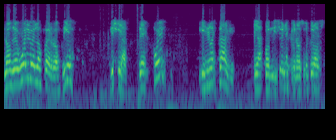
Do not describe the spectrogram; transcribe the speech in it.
nos devuelven los perros 10 días después y no están en las condiciones que nosotros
